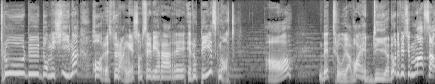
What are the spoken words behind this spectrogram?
Tror du de i Kina har restauranger som serverar eh, europeisk mat? Ja, det tror jag. Vad är det då? Det finns ju massa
